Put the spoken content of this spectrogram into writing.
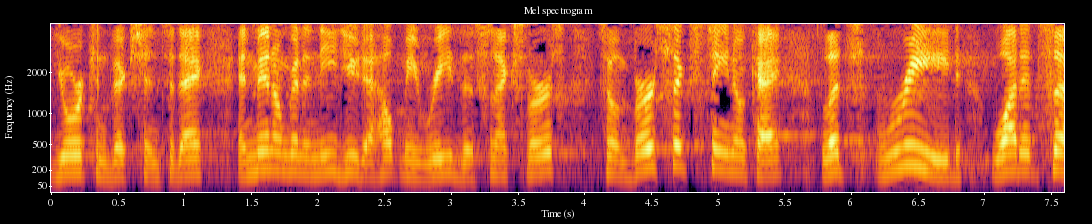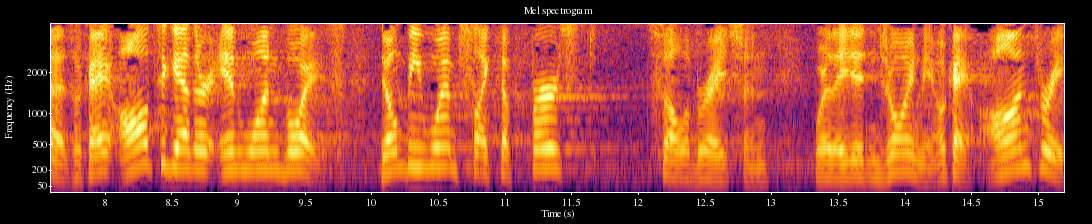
your conviction today. And men, I'm going to need you to help me read this next verse. So in verse 16, okay, let's read what it says, okay? All together in one voice. Don't be wimps like the first celebration where they didn't join me. Okay, on three.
